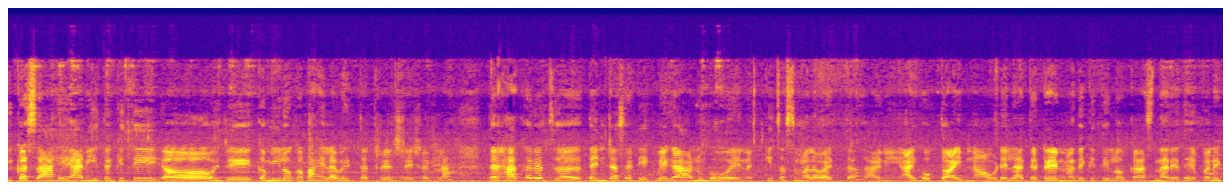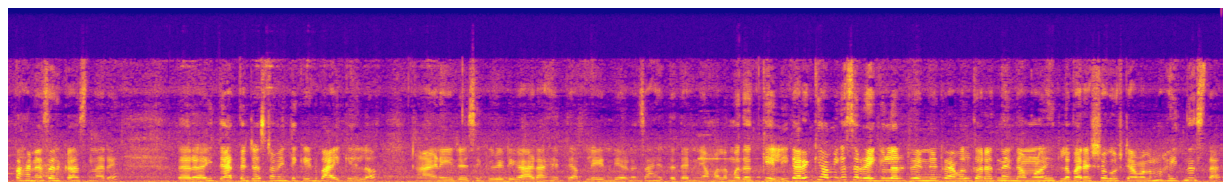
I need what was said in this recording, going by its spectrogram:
की कसं आहे आणि इथं किती म्हणजे कमी लोक पाहायला भेटतात ट्रेन स्टेशनला तर हा खरंच त्यांच्यासाठी एक वेगळा अनुभव आहे नक्कीच असं मला वाटतं. आणि आय होप तो आईंना आवडेल. आता ट्रेनमध्ये किती लोक असणार आहेत हे पण एक पाहण्यासारखं असणार आहे. तर इथे आता जस्ट आम्ही तिकीट बाय केलं. आणि जे सिक्युरिटी गार्ड आहेत ते आपले इंडियनच आहेत तर त्यांनी आम्हाला मदत केली. कारण की आम्ही कसं रेग्युलर ट्रेनने ट्रॅव्हल करत नाही त्यामुळे इथल्या बऱ्याचशा गोष्टी आम्हाला माहीत नसतात.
